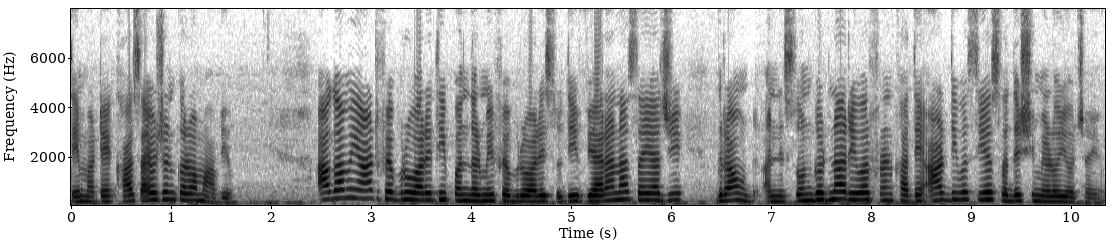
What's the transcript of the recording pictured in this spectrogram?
તે માટે ખાસ આયોજન કરવામાં આવ્યું. આગામી આઠ ફેબ્રુઆરીથી પંદરમી ફેબ્રુઆરી સુધી વ્યારાના સયાજી ગ્રાઉન્ડ અને સોનગઢના રિવરફ્રન્ટ ખાતે આઠ દિવસીય સ્વદેશી મેળો યોજાયો.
